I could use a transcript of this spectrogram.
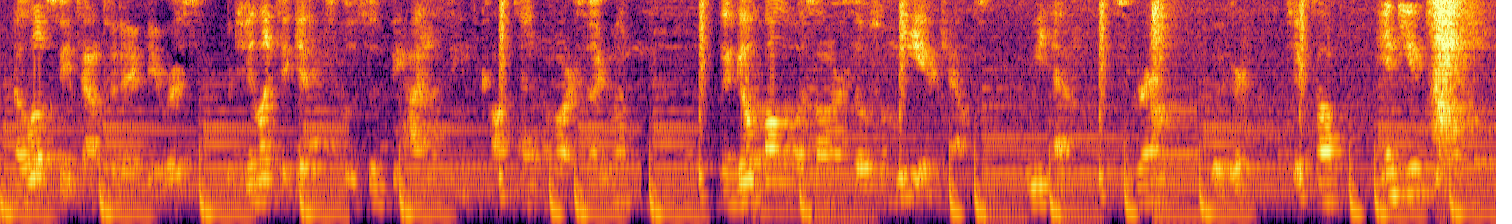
Hello, C-Town Today viewers. Would you like to get exclusive behind-the-scenes content of our segment? Then go follow us on our social media accounts. We have Instagram, Twitter, TikTok, and YouTube.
